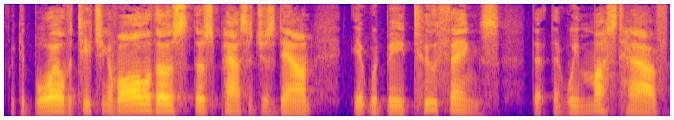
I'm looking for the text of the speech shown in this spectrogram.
If we could boil the teaching of all of those, those passages down, it would be two things that, that we must have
